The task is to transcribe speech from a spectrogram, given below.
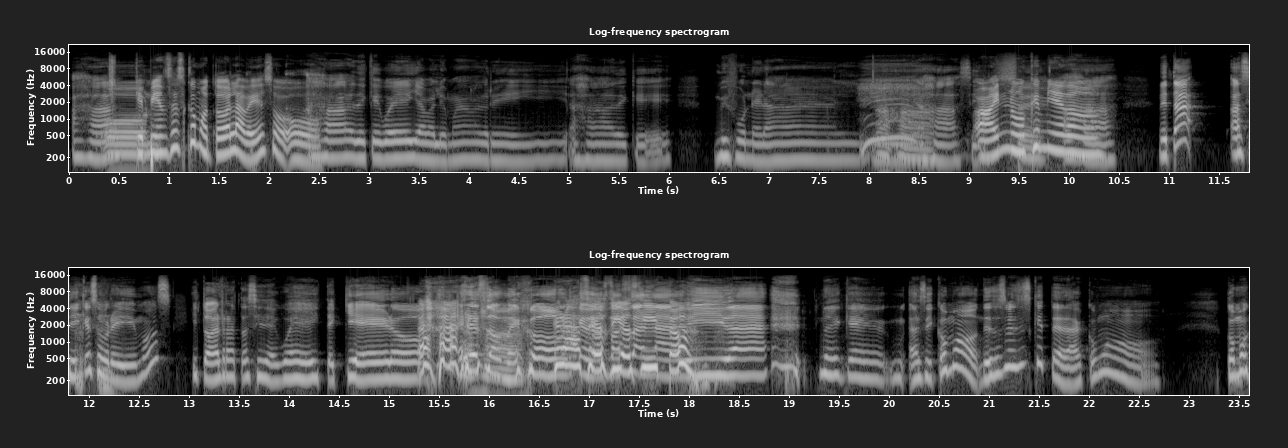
Ajá. o ¿Que piensas como todo a la vez o...? o- Ajá, de que, güey, ya valió madre. Y, ajá, de que mi funeral. Ajá. Ajá, sí. Ay, no, Sí. qué miedo. Ajá. Neta, así que sobrevivimos y todo el rato así de, güey, te quiero, eres lo mejor. Gracias, que me pasa en la Diosito. vida. De que, así como, de esas veces que te da como, como,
